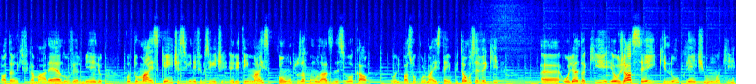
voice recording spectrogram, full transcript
Ó, tá vendo que fica amarelo, vermelho. Quanto mais quente, significa o seguinte: ele tem mais pontos acumulados nesse local ele passou por mais tempo. Então você vê que é, olhando aqui, eu já sei que no cliente 1 aqui,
